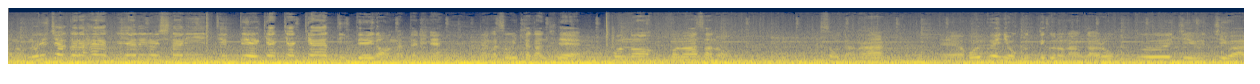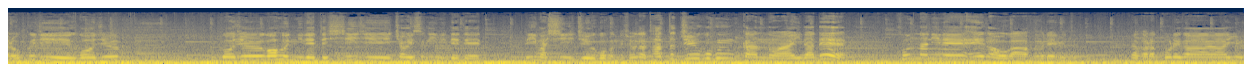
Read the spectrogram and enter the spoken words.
あの濡れちゃうから早く屋根の下にって言ってキャッキャッキャーって言って笑顔になったりね。なんかそういった感じでこのこの朝のそうだな、えー保育園に送ってくのなんか6時うちは6時50 55分に出て7時ちょい過ぎに出てで今 C15 分でしょ？だからたった15分間の間でこんなにね笑顔が溢れるだからこれが1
